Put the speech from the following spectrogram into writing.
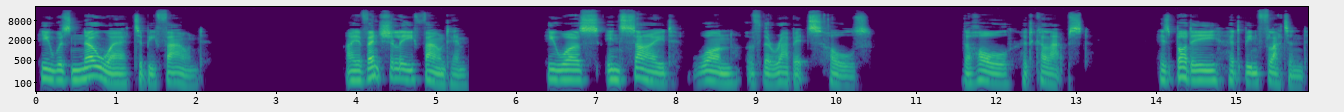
He was nowhere to be found. I eventually found him. He was inside one of the rabbit's holes. The hole had collapsed. His body had been flattened.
